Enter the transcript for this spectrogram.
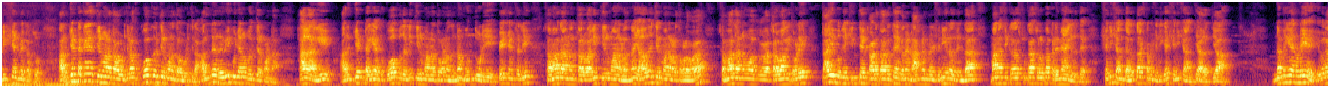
ಡಿಸಿಷನ್ ಮೇಕರ್ಸು ಅರ್ಜೆಂಟಕ್ಕೆ ತೀರ್ಮಾನ ತಗೊಬಿಡ್ತೀರಾ ಅಥವಾ ಕೋಪದಲ್ಲಿ ತೀರ್ಮಾನ ತಗೊಬಿಡ್ತೀರಾ? ಅಲ್ಲೇ ರವಿ ಕುಜಾನು ಬಂದು ಸೇರ್ಕೊಂಡ ಹಾಗಾಗಿ ಅರ್ಜೆಂಟಾಗಿ ಅಥವಾ ಕೋಪದಲ್ಲಿ ತೀರ್ಮಾನ ತಗೊಳ್ಳೋದನ್ನ ಮುಂದೂಡಿ. ಪೇಷನ್ಸ್ ಅಲ್ಲಿ ಸಮಾಧಾನಕರವಾಗಿ ತೀರ್ಮಾನಗಳನ್ನ, ಯಾವುದೇ ತೀರ್ಮಾನಗಳು ತಗೊಳ್ಳುವಾಗ ಸಮಾಧಾನಕರವಾಗಿ ತಗೊಳ್ಳಿ. ತಾಯಿ ಬಗ್ಗೆ ಚಿಂತೆ ಕಾಡ್ತಾ ಇರುತ್ತೆ. ಯಾಕಂದ್ರೆ ನಾಲ್ಕನೇ ಮನೆ ಶನಿ ಇರೋದ್ರಿಂದ ಮಾನಸಿಕ ಸುಖ ಸ್ವಲ್ಪ ಕಡಿಮೆ ಆಗಿರುತ್ತೆ. ಶನಿ ಶಾಂತಿ ಅರ್ಧಾಷ್ಟಮ ಶನಿಗೆ ಶನಿ ಶಾಂತಿ ಅಗತ್ಯ. ನಮಗೆ ನೋಡಿ, ಇವಾಗ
